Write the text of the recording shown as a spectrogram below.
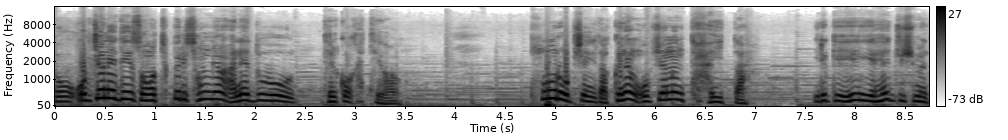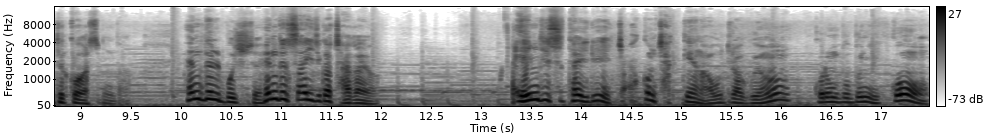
어, 옵션에 대해서 특별히 설명 안 해도 될 것 같아요. 풀 옵션이다. 그냥 옵션은 다 있다. 이렇게 얘기해 주시면 될 것 같습니다. 핸들 보시죠. 핸들 사이즈가 작아요. AMG 스타일이 조금 작게 나오더라고요. 그런 부분이 있고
